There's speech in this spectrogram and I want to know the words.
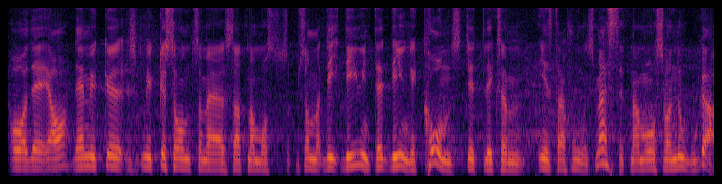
och det, ja, det är mycket, mycket sånt som är så att man måste... Som, det, det, är ju inte, det är inget konstigt liksom, installationsmässigt, man måste vara noga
